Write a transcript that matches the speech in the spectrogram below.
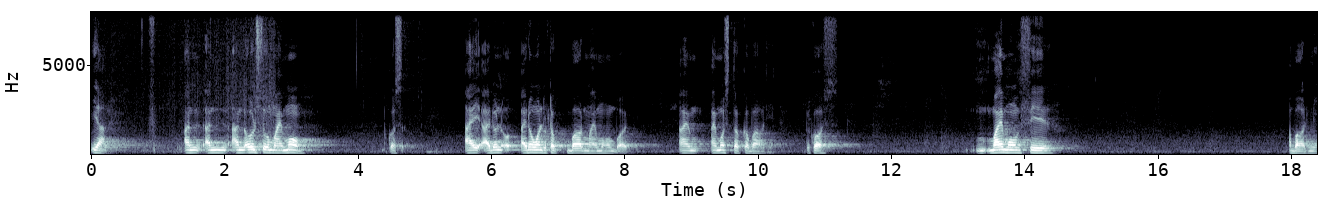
Yeah, and, and, and also my mom, because I, I, don't, I don't want to talk about my mom, but I'm, I must talk about it, because my mom feel about me.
